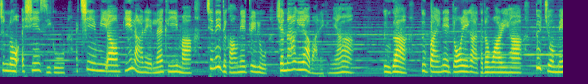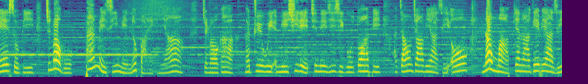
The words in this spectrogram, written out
ကျွန်တော်အရှင်းစီကိုအချင်းမီအောင်ပြေးလာတဲ့လမ်းခရီးမှာချင်းနေတကောင်နဲ့တွေ့လို့ရနာခဲ့ရပါတယ်ခမညာ သူကသူပိုင်တဲ့တောတွေကတရဝါတွေဟာသူ့ကြုံမဲဆိုပြီးကျွန်တော်ကိုဖမ်းမေစည်းမေလုပ်ပါတယ်ခင်ဗျာကျွန်တော်ကငတွေဝေအမိရှိတဲ့ချင်းနေကြီးစီကိုသွားပြီးအကြောင်းကြားပြရစီအောင်နောက်မှပြန်လာခဲ့ပြရစီ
